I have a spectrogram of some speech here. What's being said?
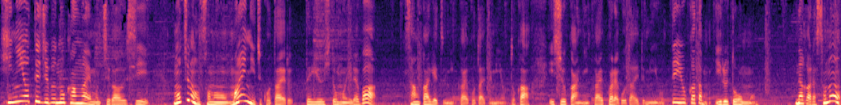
日によって自分の考えも違うしもちろんその毎日答えるっていう人もいれば3ヶ月に1回答えてみようとか1週間に1回くらい答えてみようっていう方もいると思う。だからその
